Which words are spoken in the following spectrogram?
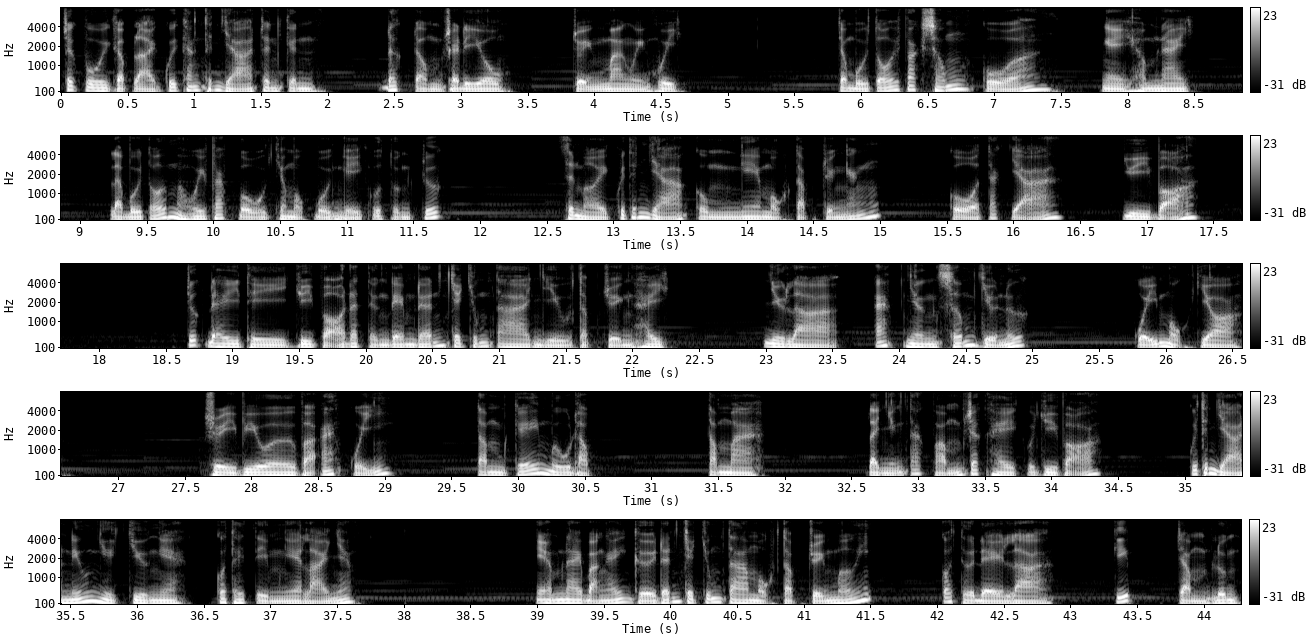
Rất vui gặp lại quý khán thính giả trên kênh Đất Đồng Radio, truyện Ma Nguyễn Huy. Trong buổi tối phát sóng của ngày hôm nay Là buổi tối mà Huy phát bù cho một buổi nghỉ của tuần trước. Xin mời quý thính giả cùng nghe một tập truyện ngắn của tác giả Duy Võ. Trước đây thì Duy Võ đã từng đem đến cho chúng ta nhiều tập truyện hay Như là Ác Nhân Sớm Dừa Nước Quỷ Một Giò Reviewer và Ác Quỷ, Tâm Kế Mưu Độc. Tâm Ma Là những tác phẩm rất hay của Duy Võ. Quý thính giả, nếu như chưa nghe, Có thể tìm nghe lại nhé. Ngày hôm nay bạn ấy gửi đến cho chúng ta một tập truyện mới, Có tựa đề là Kiếp Trầm Luân.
